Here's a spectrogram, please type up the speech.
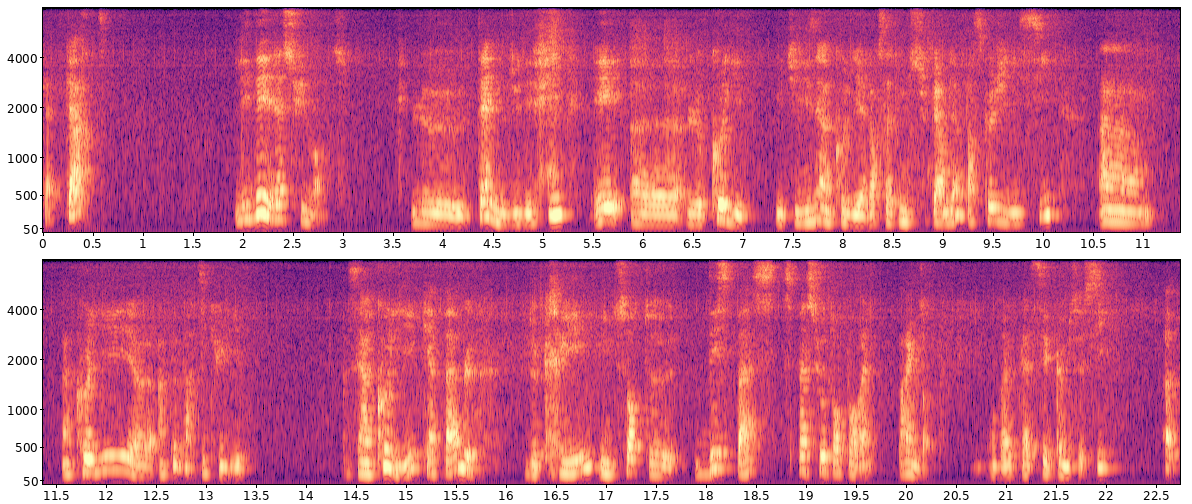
4 cartes. L'idée est la suivante. Le thème du défi est le collier utiliser un collier. Alors ça tombe super bien parce que j'ai ici un, collier euh, un peu particulier. C'est un collier capable de créer une sorte d'espace spatio-temporel. Par exemple, on va le placer comme ceci, hop,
